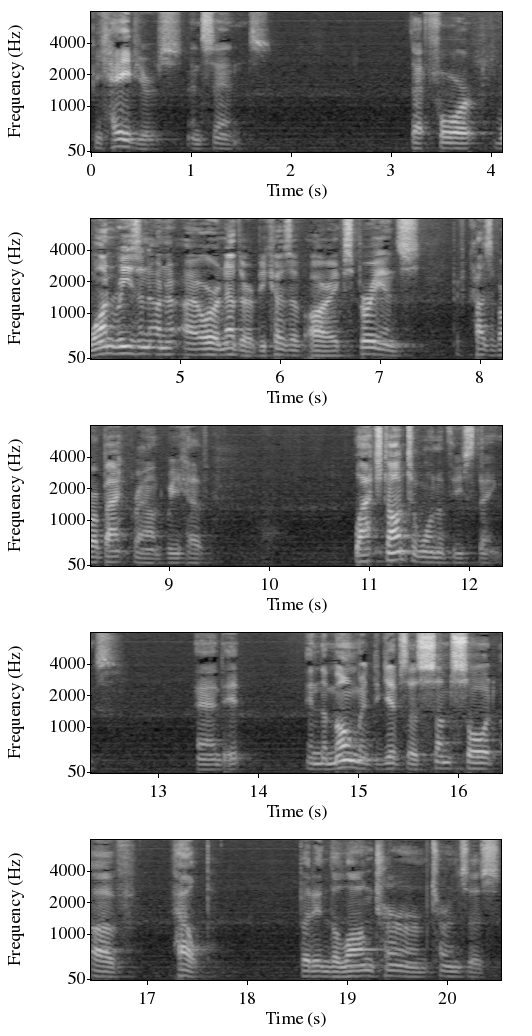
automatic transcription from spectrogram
behaviors and sins that for one reason or another, because of our experience, because of our background, we have latched onto one of these things. And it, in the moment, gives us some sort of help, but in the long term, turns us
